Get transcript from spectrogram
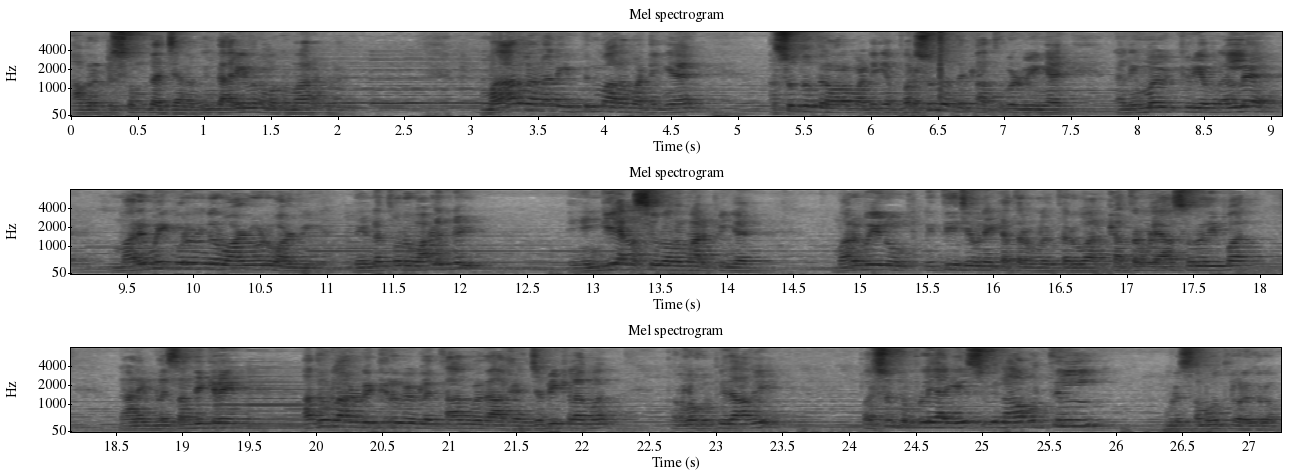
அவருக்கு சொந்த ஜனம். இந்த அறிவு நமக்கு மாறக்கூடாது. மாறலன்னா நீங்கள் பின்மாற மாட்டீங்க. அசுத்தத்தில் வர மாட்டீங்க. பரிசுத்தத்தை காத்துக்கொள்வீங்க. நான் நிம்மதிக்குரியவர் அல்ல மறுமைக்குரியவங்க வாழ்வோடு வாழ்வீங்க. இந்த எண்ணத்தோடு வாழுங்கள். நீங்கள் எங்கேயும் ஆசீர்வாதமாக இருப்பீங்க? மறுமையிலும் நித்திய ஜீவனை கத்தர் தருவார். கத்தர் ஆசீர்வதிப்பார். நாளை உங்களை சந்திக்கிறேன். அதுவும் அவருடைய கிருபைகளை தாங்குவதாக ஜபிக்கலாமா. பரலோக பிதாவே பரிசுத்த பிள்ளையாக இயேசுவின் நாமத்தில் உங்களுடைய சமூகத்தில் இருக்கிறோம்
